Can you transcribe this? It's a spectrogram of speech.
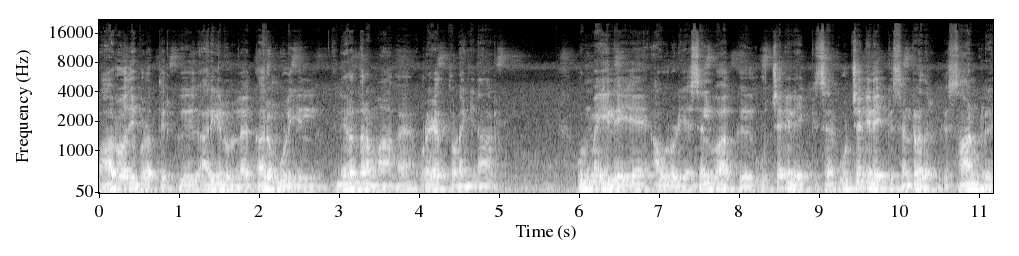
பார்வதிபுரத்திற்கு அருகிலுள்ள கரும்புலியில் நிரந்தரமாக உரையத் தொடங்கினார். உண்மையிலேயே அவருடைய செல்வாக்கு உச்சநிலைக்கு செ உச்சநிலைக்கு சென்றதற்கு சான்று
